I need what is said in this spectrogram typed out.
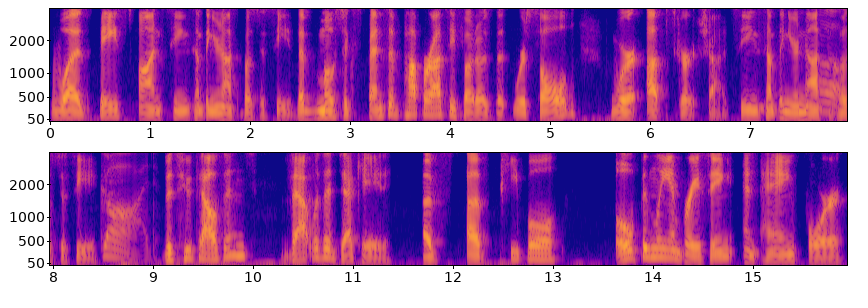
was based on seeing something you're not supposed to see. The most expensive paparazzi photos that were sold were upskirt shots, seeing something you're not Oh, supposed to see. God. The 2000s, that was a decade of of people openly embracing and paying for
